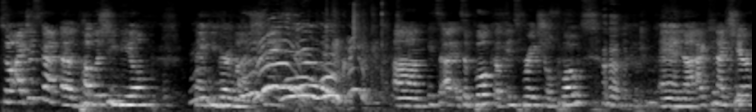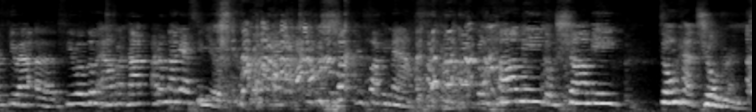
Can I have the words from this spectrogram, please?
So I just got a publishing deal. Thank you very much. Thanks. Um, it's, a, it's a book of inspirational quotes, and uh, I, can I share a few uh, a few of them? And I'm not I'm not asking you. Just shut your fucking mouth. Don't call me. Don't show me. Don't have children. All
